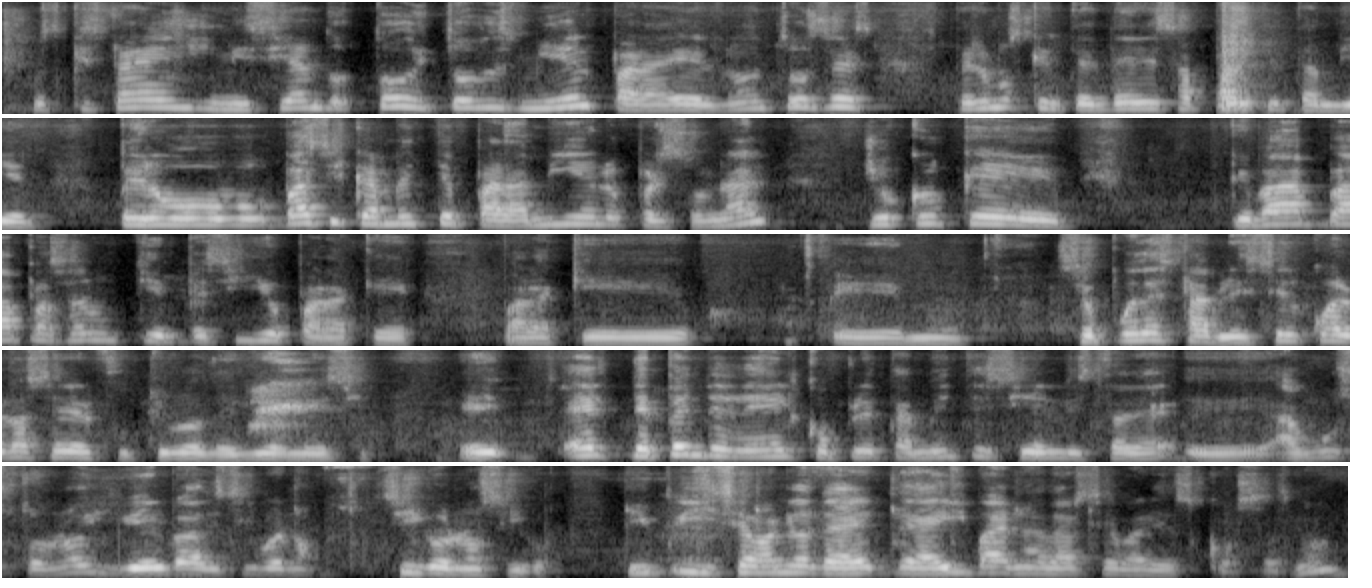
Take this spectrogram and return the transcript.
pues que está iniciando todo y todo es miel para él, ¿no? Entonces, tenemos que entender esa parte también. Pero básicamente para mí en lo personal, yo creo que, que va, va, a pasar un tiempecillo para que, para que eh, se pueda establecer cuál va a ser el futuro de Leo Messi. Eh, él, depende de él completamente si él está eh, a gusto no y él va a decir bueno sigo o no sigo y, y se van a de, de, ahí van a darse varias cosas no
